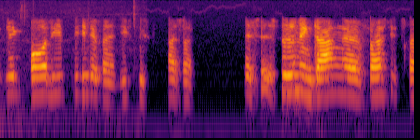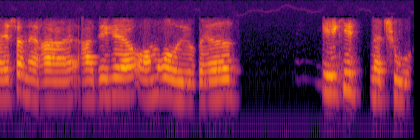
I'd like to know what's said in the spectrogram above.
skal ikke prøve at lige blive det realistisk. Altså, siden en gang øh, først i 60'erne har, har det her område jo været ikke natur.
